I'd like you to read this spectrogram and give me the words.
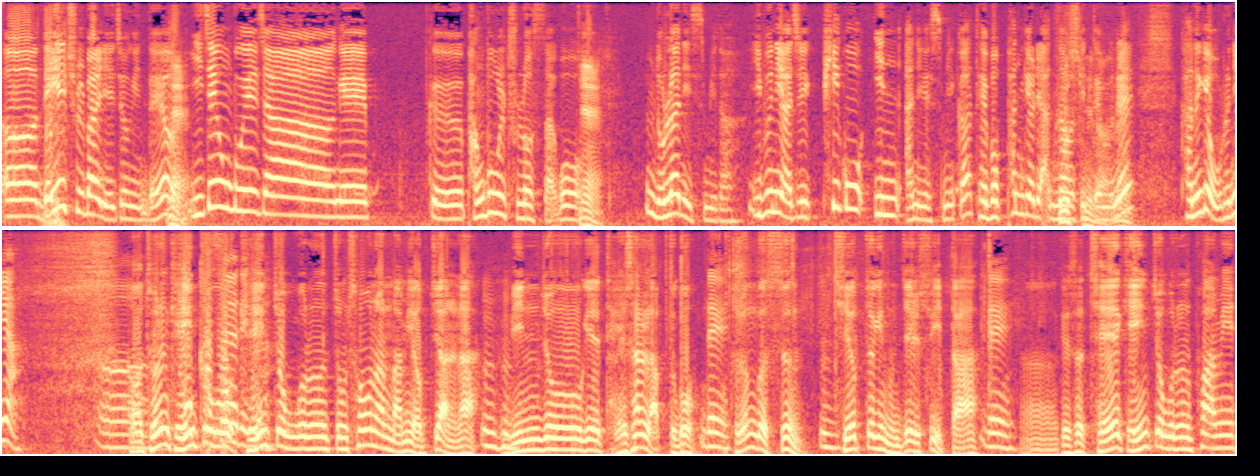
어, 내일 출발 예정인데요. 네. 이재용 부회장의 그 방북을 둘러싸고 예. 좀 논란이 있습니다. 이분이 아직 피고인 아니겠습니까? 대법 판결이 안 나왔기 그렇습니다. 때문에 네. 가는 게 옳으냐? 어, 저는 개인적으로. 개인적으로는 좀 서운한 마음이 없지 않으나 민족의 대사를 앞두고 네. 그런 것은 지역적인 문제일 수 있다. 네. 어, 그래서 제 개인적으로는 포함이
